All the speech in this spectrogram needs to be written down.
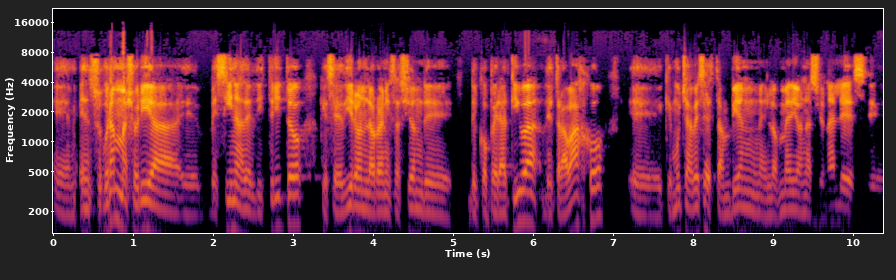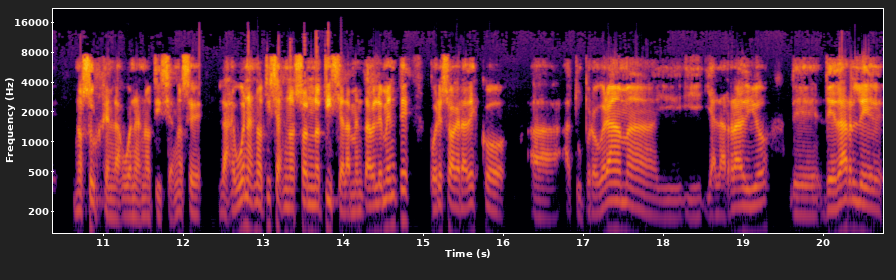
en su gran mayoría, eh, vecinas del distrito que se dieron la organización de, cooperativa, de trabajo, que muchas veces también en los medios nacionales no surgen las buenas noticias. No sé, las buenas noticias no son noticias, lamentablemente, por eso agradezco a, tu programa y, a la radio de, darle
